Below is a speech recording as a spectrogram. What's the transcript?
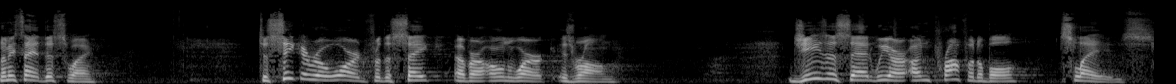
Let me say it this way to seek a reward for the sake of our own work is wrong. Jesus said we are unprofitable slaves.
